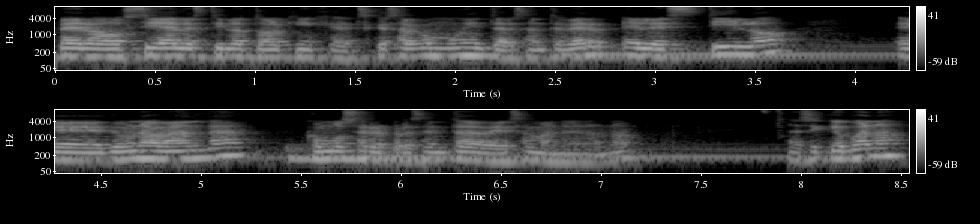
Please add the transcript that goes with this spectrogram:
pero sí al estilo Talking Heads, que es algo muy interesante, ver el estilo eh, de una banda, cómo se representa de esa manera, ¿no? Así que bueno,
